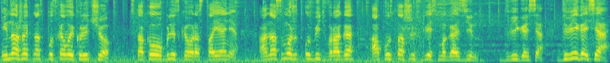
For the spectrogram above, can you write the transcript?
и нажать на спусковой крючок. С такого близкого расстояния она сможет убить врага, опустошив весь магазин. Двигайся! Двигайся!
